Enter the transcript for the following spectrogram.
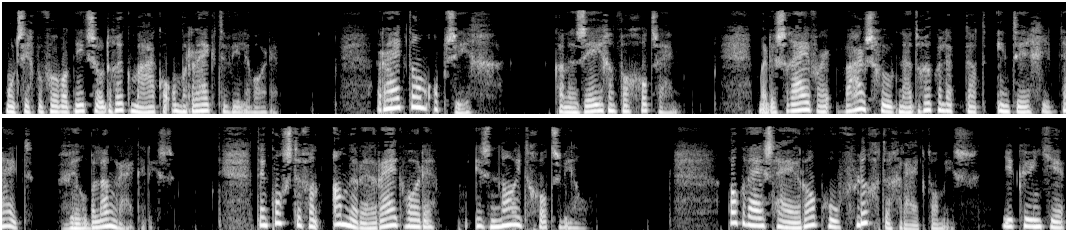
moet zich bijvoorbeeld niet zo druk maken om rijk te willen worden. Rijkdom op zich kan een zegen van God zijn. Maar de schrijver waarschuwt nadrukkelijk dat integriteit veel belangrijker is. Ten koste van anderen rijk worden is nooit Gods wil. Ook wijst hij erop hoe vluchtig rijkdom is. Je kunt je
